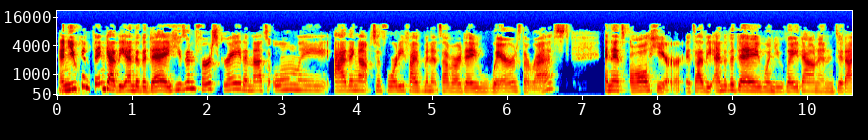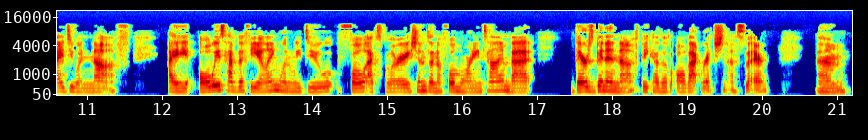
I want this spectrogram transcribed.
And you mm-hmm. can think at the end of the day, he's in first grade and that's only adding up to 45 minutes of our day. Where's the rest? And it's all here. It's at the end of the day when you lay down and did I do enough? I always have the feeling when we do full explorations and a full morning time that there's been enough because of all that richness there. Um,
